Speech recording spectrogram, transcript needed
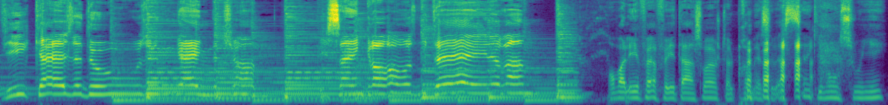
10 caisses de 12, une gang de chums, puis 5 grosses bouteilles de rhum. On va les faire fêter à soir, je te le promets, Sébastien, qui vont souigner.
